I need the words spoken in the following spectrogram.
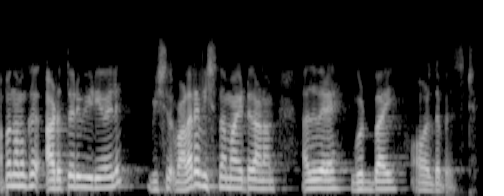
അപ്പോൾ നമുക്ക് അടുത്തൊരു വീഡിയോയിൽ വിശ വളരെ വിശദമായിട്ട് കാണാം. അതുവരെ ഗുഡ് ബൈ ഓൾ ദ ബെസ്റ്റ്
